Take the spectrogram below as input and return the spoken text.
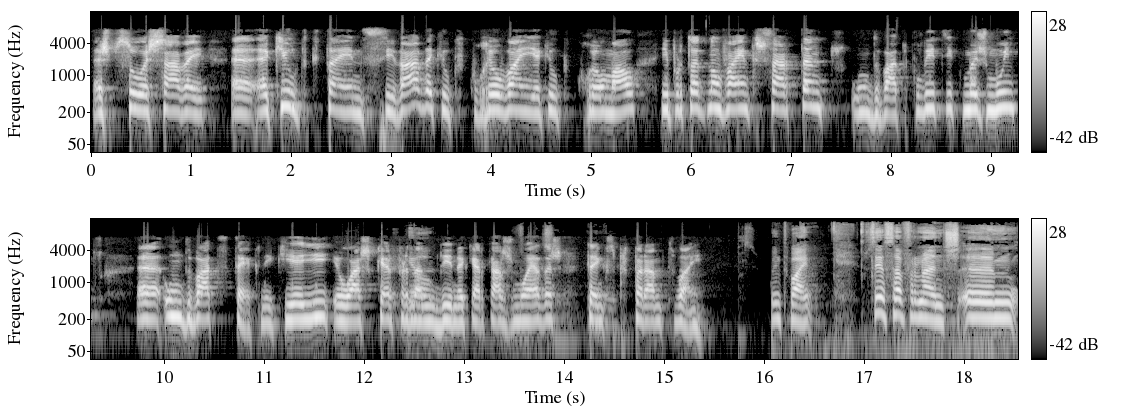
as pessoas sabem uh, aquilo de que têm necessidade, aquilo que correu bem e aquilo que correu mal, e portanto não vai interessar tanto um debate político, mas muito uh, um debate técnico. E aí eu acho que quer Fernando Medina, quer Carlos Moedas, têm que se preparar muito bem. Muito bem. Sá Fernandes, hum,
